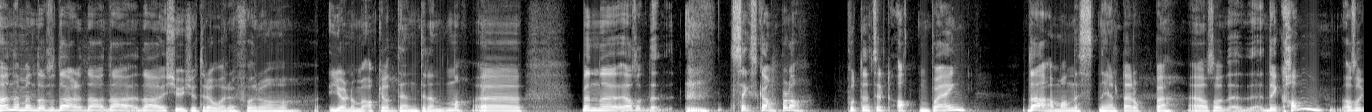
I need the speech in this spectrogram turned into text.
Nei, nei, men da, da, da, da, da er jo 2023 året for å gjøre noe med akkurat den trenden. Da. Eh, men uh, altså, det, seks kamper, da. Potensielt 18 poeng. Da er man nesten helt der oppe. Uh, altså, det, det kan altså,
